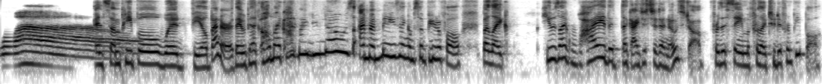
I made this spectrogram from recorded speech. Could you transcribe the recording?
Wow. And some people would feel better. They would be like, oh my God, my new nose. I'm amazing. I'm so beautiful. But like, he was like, why the, like, I just did a nose job for the same, for like two different people.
